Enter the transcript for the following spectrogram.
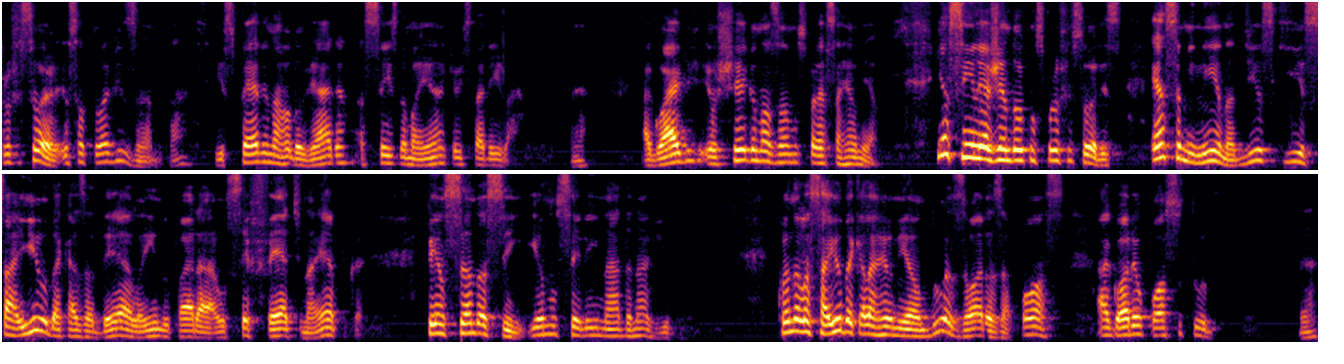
Professor, eu só estou avisando, tá? Espere na rodoviária às seis da manhã que eu estarei lá. Né? Aguarde, eu chego, nós vamos para essa reunião. E assim ele agendou com os professores. Essa menina diz que saiu da casa dela, indo para o Cefet na época, pensando assim: eu não serei nada na vida. Quando ela saiu daquela reunião duas horas após, agora eu posso tudo. Né?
